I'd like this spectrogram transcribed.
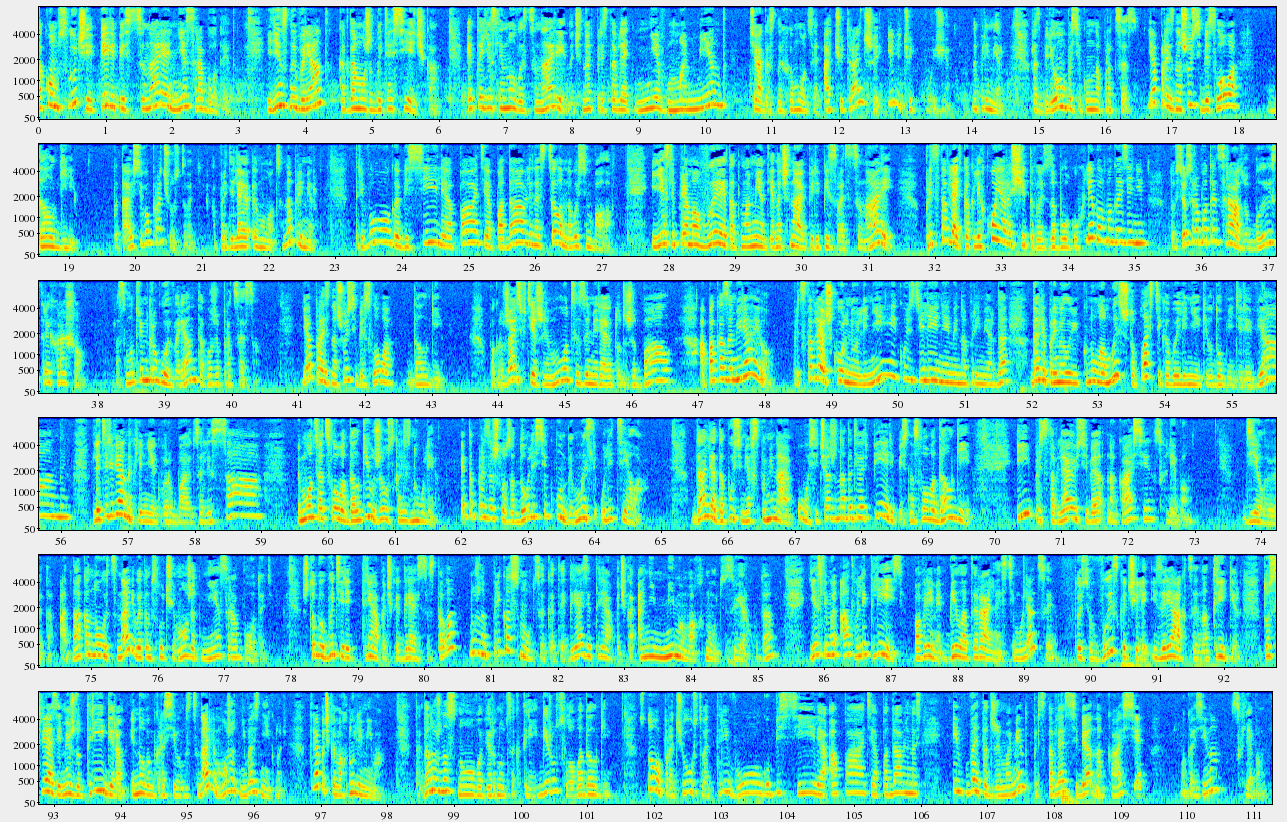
каком случае перепись сценария не сработает? Единственный вариант, когда может быть осечка, это если новый сценарий начинать представлять не в момент тягостных эмоций, а чуть раньше или чуть позже. Например, разберем посекундно процесс. Я произношу себе слово «долги», пытаюсь его прочувствовать, определяю эмоции. Например, тревога, бессилие, апатия, подавленность, в целом на 8 баллов. И если прямо в этот момент я начинаю переписывать сценарий, представлять, как легко я рассчитываюсь за булку хлеба в магазине, то все сработает сразу, быстро и хорошо. Рассмотрим другой вариант того же процесса. Я произношу себе слово «долги». Погружаюсь в те же эмоции, замеряю тот же балл. А пока замеряю, Представляю школьную линейку с делениями, например, да. Далее промелькнула мысль, что пластиковые линейки удобнее деревянных. Для деревянных линеек вырубаются леса. Эмоции от слова «долги» уже ускользнули. Это произошло за доли секунды, мысль улетела. Далее, допустим, я вспоминаю, о, сейчас же надо делать перепись на слово «долги». И представляю себя на кассе с хлебом. Делаю это. Однако новый сценарий в этом случае может не сработать. Чтобы вытереть тряпочкой грязь со стола, нужно прикоснуться к этой грязи тряпочкой, а не мимо махнуть сверху. Да? Если мы отвлеклись во время билатеральной стимуляции, то есть выскочили из реакции на триггер, то связи между триггером и новым красивым сценарием может не возникнуть. Тряпочкой махнули мимо. Тогда нужно снова вернуться к триггеру слова «долги». Снова прочувствовать тревогу, бессилие, апатия, подавленность и в этот же момент представлять себя на кассе магазина с хлебом.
